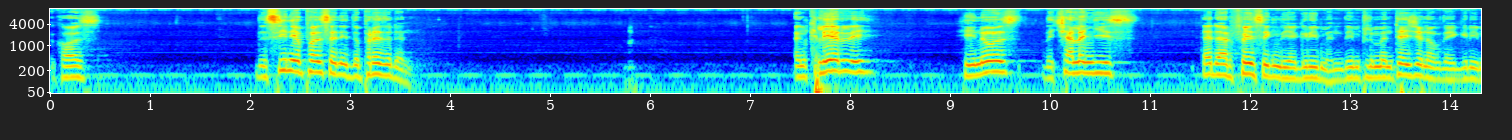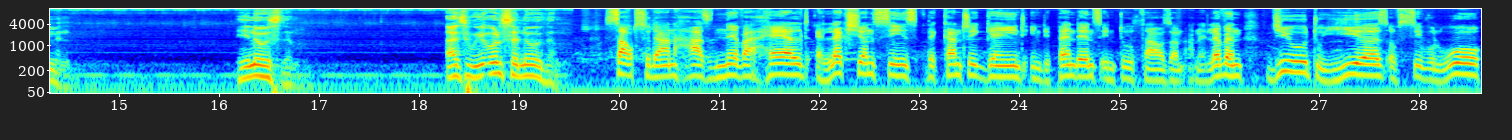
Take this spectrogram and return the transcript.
Because the senior person is the president. And clearly, he knows the challenges that are facing the agreement, the implementation of the agreement. He knows them, as we also know them. South Sudan has never held elections since the country gained independence in 2011 due to years of civil war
